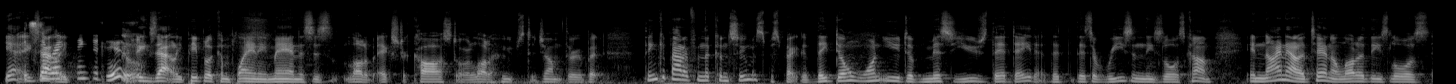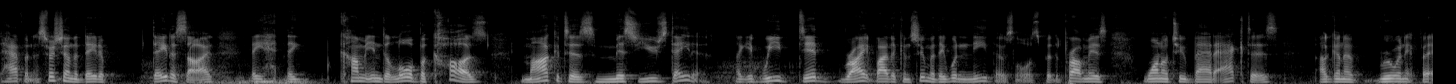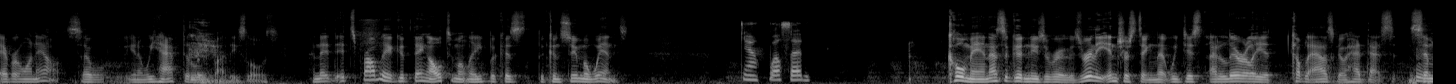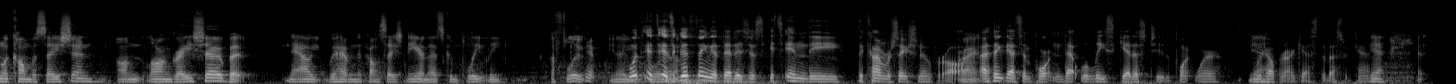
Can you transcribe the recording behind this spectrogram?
Yeah, exactly. it's exactly. the right thing to do. Exactly. People are complaining, man, this is a lot of extra cost or a lot of hoops to jump through. But think about it from the consumer's perspective. They don't want you to misuse their data. There's a reason these laws come. In nine out of ten, a lot of these laws happen, especially on the data data side. They they come into law because marketers misuse data. Like if we did right by the consumer, they wouldn't need those laws. But the problem is, one or two bad actors are going to ruin it for everyone else. So you know we have to live by these laws, and it, it's probably a good thing ultimately because the consumer wins. Yeah, well said. Cool, man. That's a good news newsaroo. It's really interesting that we just, I literally a couple of hours ago had that s- similar conversation on Loren Gray's show, but now we're having the conversation here, and that's completely a fluke. Yep. You know, well, it's, it's a good thing that that is just it's in the the conversation overall. Right. I think that's important. That will at least get us to the point where Yeah. we're helping our guests the best we can. Yeah,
